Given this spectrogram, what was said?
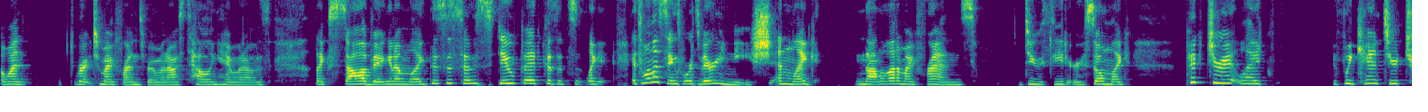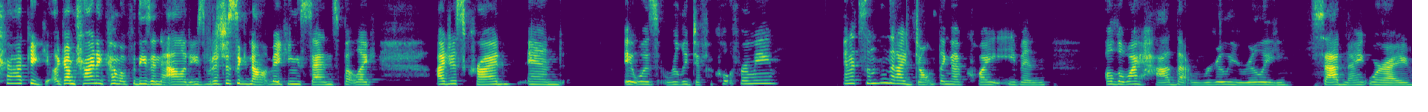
I went right to my friend's room and I was telling him and I was like sobbing and I'm like this is so stupid because it's like it's one of those things where it's very niche and like not a lot of my friends do theater. So I'm like picture it like if we can't do track again. Like I'm trying to come up with these analogies but it's just like not making sense but like I just cried and it was really difficult for me and it's something that I don't think I've quite even although I had that really, really sad night where I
